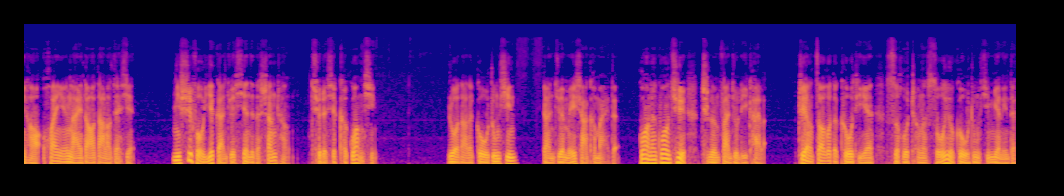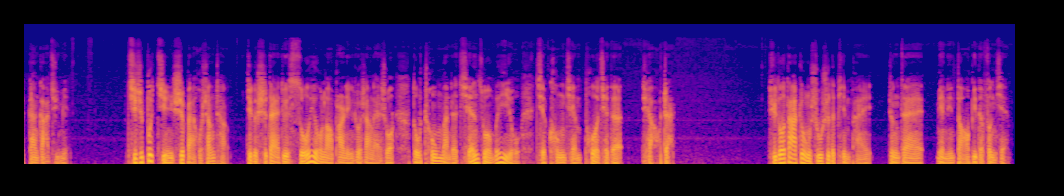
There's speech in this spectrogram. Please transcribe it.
你好，欢迎来到大佬在线。你是否也感觉现在的商场缺了些可逛性？偌大的购物中心，感觉没啥可买的，逛来逛去，吃顿饭就离开了。这样糟糕的客户体验，似乎成了所有购物中心面临的尴尬局面。其实不仅是百货商场，这个时代对所有老牌零售商来说，都充满着前所未有且空前迫切的挑战。许多大众熟识的品牌正在面临倒闭的风险。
